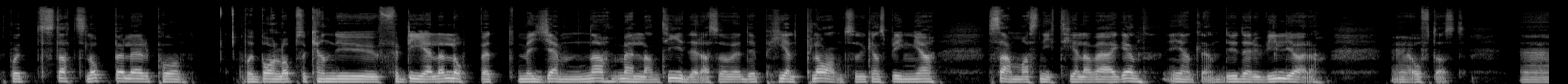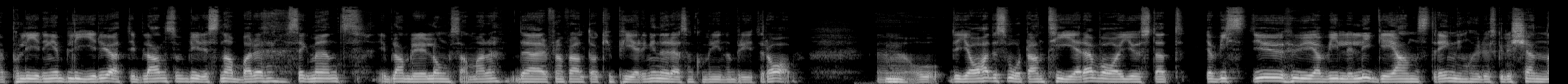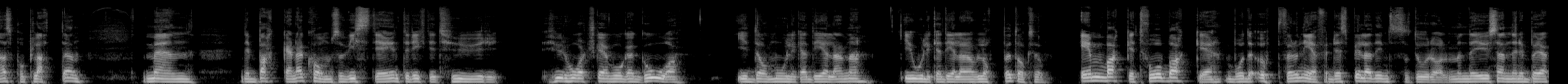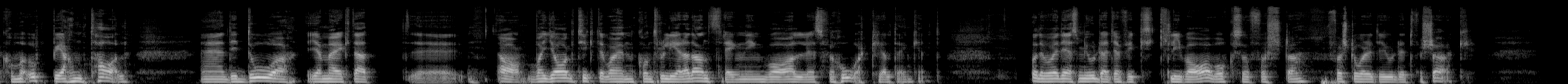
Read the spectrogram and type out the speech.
på ett stadslopp eller på, på ett banlopp så kan du ju fördela loppet med jämna mellantider, alltså det är helt plant så du kan springa samma snitt hela vägen egentligen. Det är ju det du vill göra eh, oftast. Eh, på Lidingö blir det ju att ibland så blir det snabbare segment, ibland blir det långsammare. Där framförallt då kuperingen är det som kommer in och bryter av. Eh, mm. Och det jag hade svårt att hantera var just att jag visste ju hur jag ville ligga i ansträngning och hur det skulle kännas på platten. Men när backarna kom så visste jag inte riktigt hur, hur hårt ska jag våga gå i de olika delarna, i olika delar av loppet också en backe, två backe, både uppför och nerför, det spelade inte så stor roll. Men det är ju sen när det börjar komma upp i antal. Eh, det är då jag märkte att eh, ja, vad jag tyckte var en kontrollerad ansträngning var alldeles för hårt helt enkelt. Och det var ju det som gjorde att jag fick kliva av också första, första året jag gjorde ett försök.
